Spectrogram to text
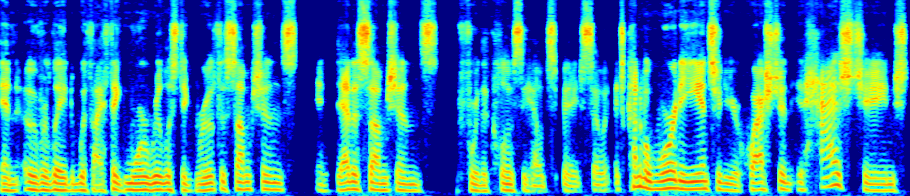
And overlaid with, I think, more realistic growth assumptions and debt assumptions for the closely held space. So it's kind of a wordy answer to your question. It has changed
